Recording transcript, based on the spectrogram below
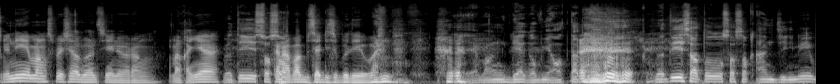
Ini emang spesial banget sih ini orang. Makanya Berarti sosok kenapa bisa disebut hewan? ya, emang dia gak punya otak. Berarti satu sosok anjing ini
